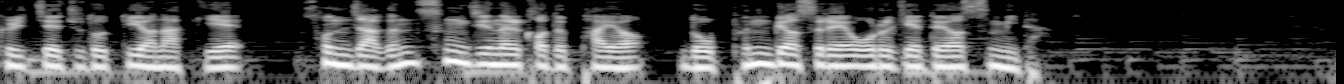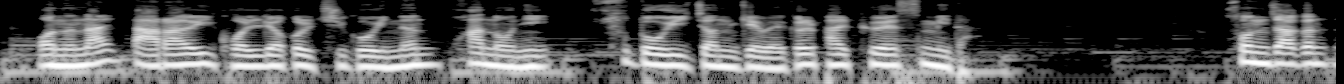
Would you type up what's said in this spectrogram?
글재주도 뛰어났기에 손작은 승진을 거듭하여 높은 벼슬에 오르게 되었습니다. 어느 날 나라의 권력을 쥐고 있는 환원이 수도 이전 계획을 발표했습니다. 손작은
